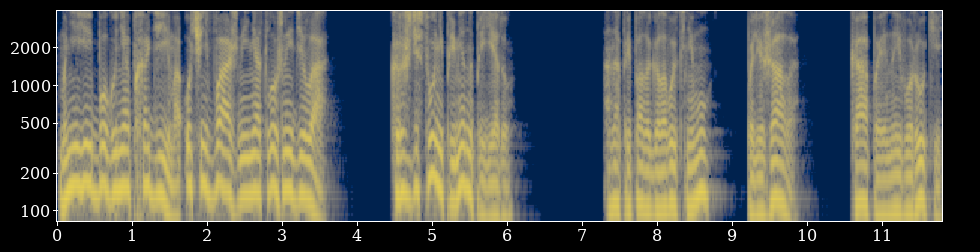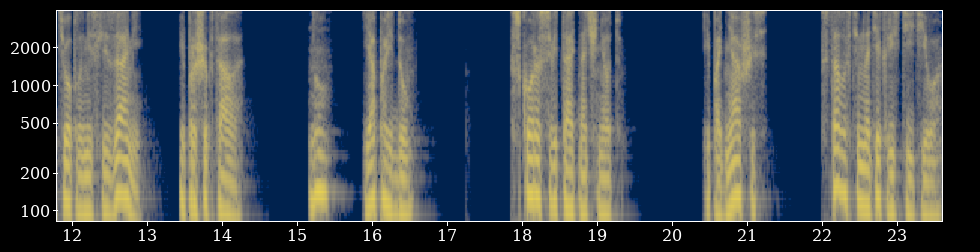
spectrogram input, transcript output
мне, ей-богу, необходимо, очень важные и неотложные дела. К Рождеству непременно приеду. Она припала головой к нему, полежала, капая на его руки теплыми слезами, и прошептала. «Ну, я пойду. Скоро светать начнет». И, поднявшись, стала в темноте крестить его.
